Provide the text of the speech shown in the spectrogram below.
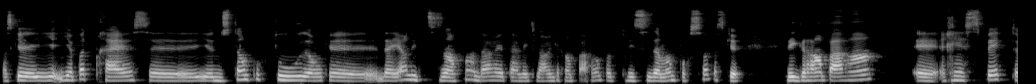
Parce qu'il n'y a, pas de presse, il y a du temps pour tout. Donc, d'ailleurs, les petits-enfants adorent être avec leurs grands-parents, précisément pour ça, parce que les grands-parents euh, respecte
